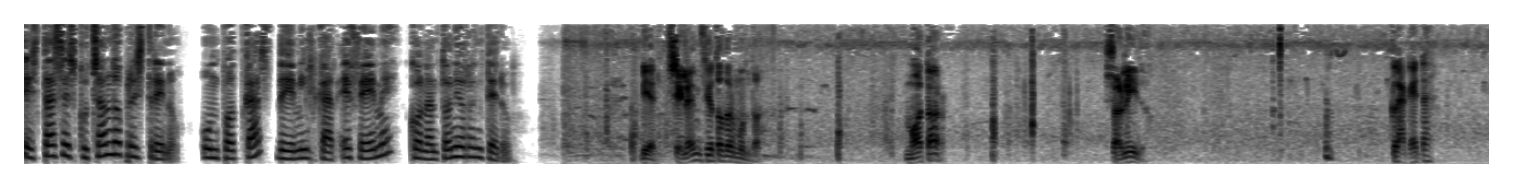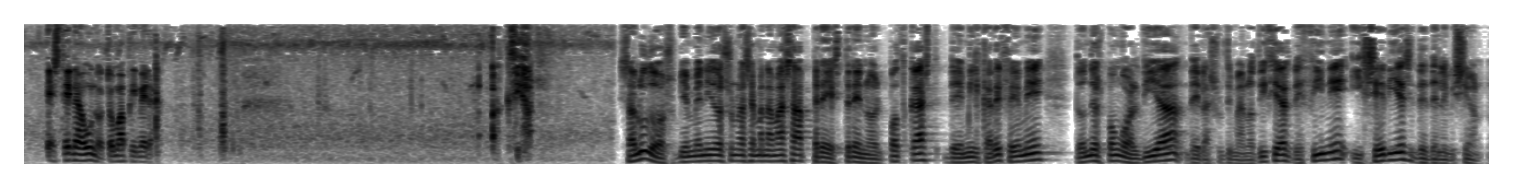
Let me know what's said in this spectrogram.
Estás escuchando Preestreno un podcast de Emilcar FM con Antonio Rentero. Bien, silencio todo el mundo. Motor. Sonido. Claqueta. Escena 1, toma primera. Acción. Saludos, bienvenidos una semana más a Preestreno, el podcast de Milcar FM, donde os pongo al día de las últimas noticias de cine y series de televisión.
